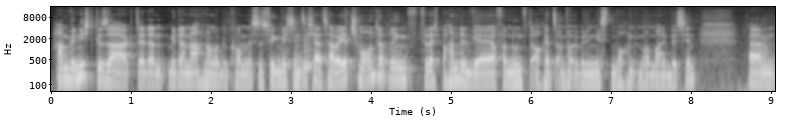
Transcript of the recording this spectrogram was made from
haben wir nicht gesagt, der dann mir danach nochmal gekommen ist. Deswegen will ich den sicherheitshalber jetzt schon mal unterbringen. Vielleicht behandeln wir ja Vernunft auch jetzt einfach über die nächsten Wochen immer mal ein bisschen. Ähm,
